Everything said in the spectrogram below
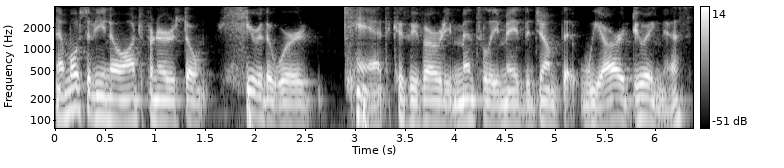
Now, most of you know entrepreneurs don't hear the word can't because we've already mentally made the jump that we are doing this.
